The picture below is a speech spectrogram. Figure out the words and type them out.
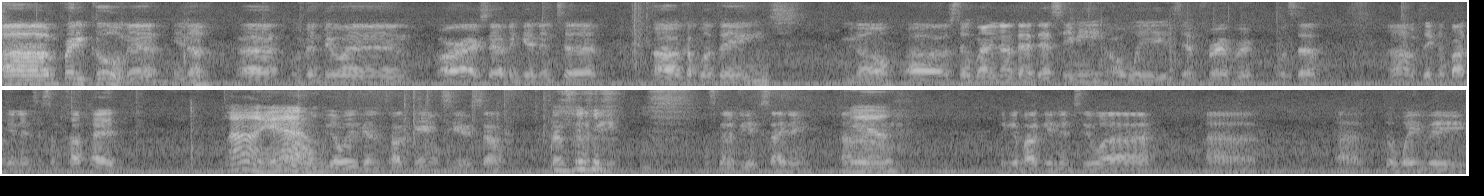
Uh, I'm pretty cool, man. You know, uh, we've been doing. all right. actually, I've been getting into uh, a couple of things. You know, uh, still grinding out that Destiny, always and forever. What's up? Um, thinking about getting into some Cuphead. Oh You yeah. know, we always get to talk games here, so that's gonna be it's gonna be exciting. Um, Yeah. Thinking about getting into uh, uh, uh, the way they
